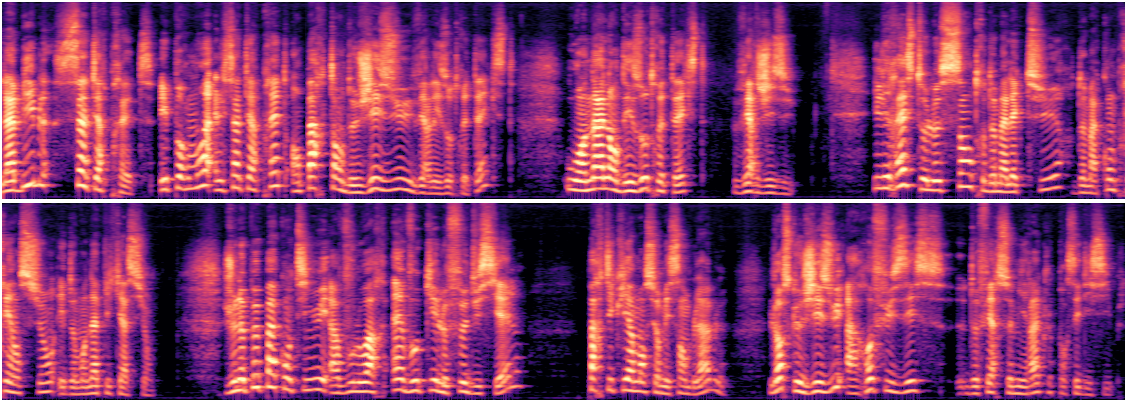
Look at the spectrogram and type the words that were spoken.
La Bible s'interprète, et pour moi elle s'interprète en partant de Jésus vers les autres textes, ou en allant des autres textes vers Jésus. Il reste le centre de ma lecture, de ma compréhension et de mon application. Je ne peux pas continuer à vouloir invoquer le feu du ciel, particulièrement sur mes semblables, lorsque Jésus a refusé de faire ce miracle pour ses disciples.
